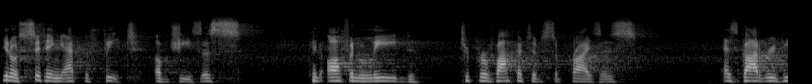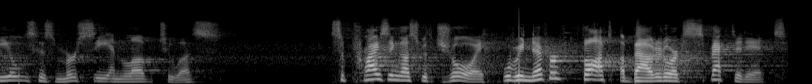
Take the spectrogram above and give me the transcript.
You know, sitting at the feet of Jesus can often lead to provocative surprises as God reveals his mercy and love to us, surprising us with joy where we never thought about it or expected it,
